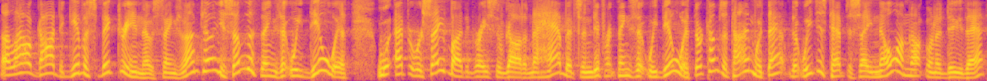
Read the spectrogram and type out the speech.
allow God to give us victory in those things. And I'm telling you, some of the things that we deal with after we're saved by the grace of God and the habits and different things that we deal with, there comes a time with that that we just have to say, no, I'm not going to do that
